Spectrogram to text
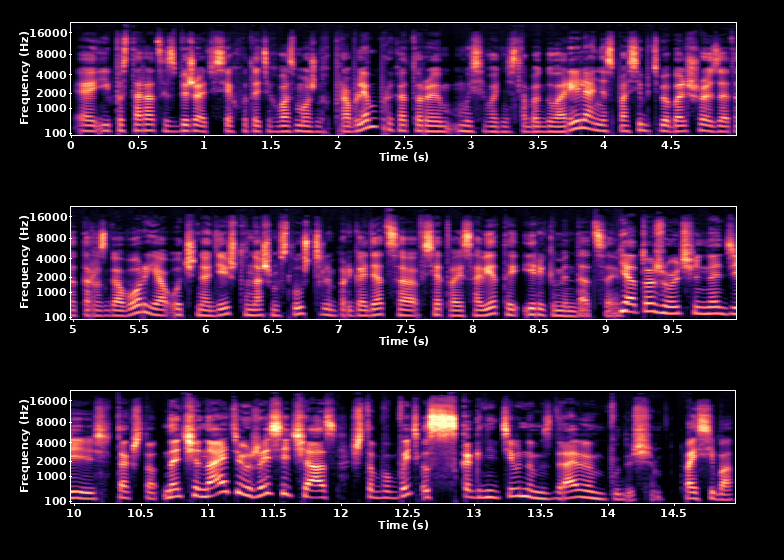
э, и постараться избежать всех вот этих возможных проблем, про которые мы сегодня с тобой говорили. Аня, спасибо тебе большое за этот разговор. Я очень надеюсь, что нашим слушателям пригодятся все твои советы и рекомендации. Я тоже очень надеюсь. Так что начинайте уже сейчас, чтобы быть с когнитивным здравием в будущем. Спасибо.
